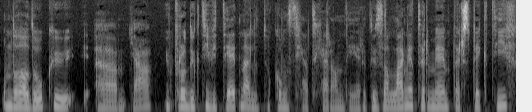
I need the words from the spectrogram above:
omdat dat ook je, uh, ja, productiviteit naar de toekomst gaat garanderen. Dus dat lange termijn perspectief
